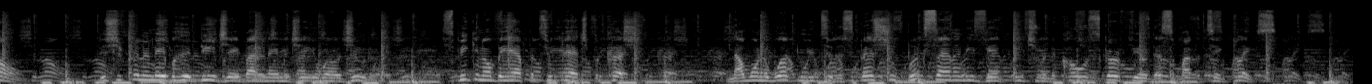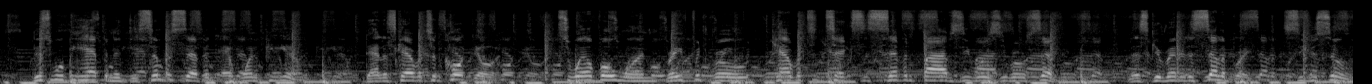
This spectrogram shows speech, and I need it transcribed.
This is your feeling neighborhood DJ by the name of Yo'el Yahudah. Speaking on behalf of Two Patch Percussion. And I want to welcome you to the special book signing event featuring Nicole Scurfield that's about to take place. This will be happening December 7th at 1 p.m. Dallas Carrollton Courtyard, 1201 Rayford Road, Carrollton, Texas 75007. Let's get ready to celebrate. See you soon.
